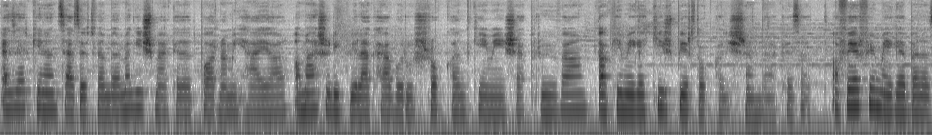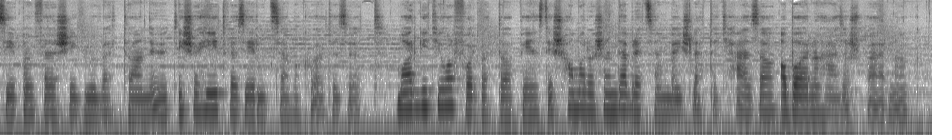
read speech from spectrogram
1950-ben megismerkedett Barna Mihályjal, a második világháborús rokkant kéményseprővel, aki még egy kis birtokkal is rendelkezett. A férfi még ebben az évben feleségül vette a nőt, és a hét vezér utcába költözött. Margit jól forgatta a pénzt, és hamarosan Debrecenbe is lett egy háza a Barna házas párnak.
